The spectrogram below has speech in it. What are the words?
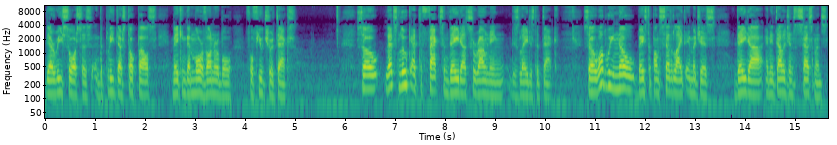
their resources and deplete their stockpiles, making them more vulnerable for future attacks. So let's look at the facts and data surrounding this latest attack. So what we know based upon satellite images, data and intelligence assessments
